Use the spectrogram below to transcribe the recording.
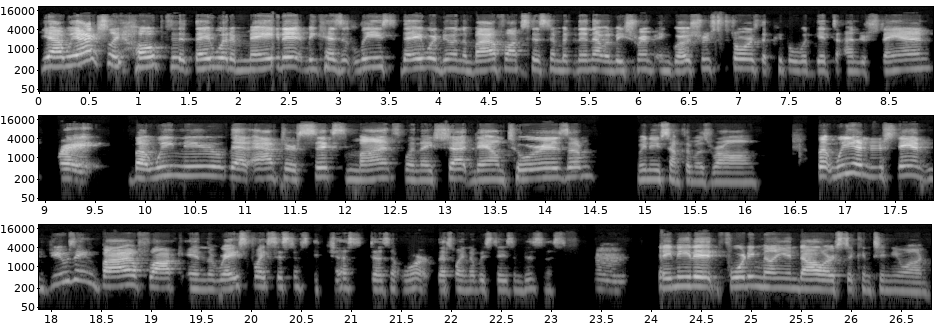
Yeah, we actually hoped that they would have made it because at least they were doing the biofloc system, but then that would be shrimp in grocery stores that people would get to understand. Right. But we knew that after six months, when they shut down tourism, we knew something was wrong. but we understand using biofloc in the raceway systems it just doesn't work. That's why nobody stays in business. Mm, they needed 40 million dollars to continue on.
